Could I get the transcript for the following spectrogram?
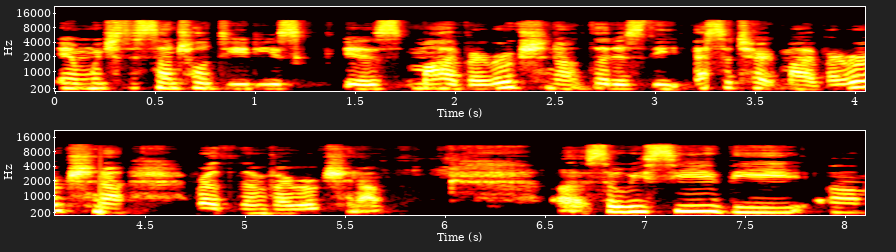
in which the central deity is, is Mahavairochana, that is the esoteric Mahavairochana rather than Vairochana. Uh, so we see the um,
